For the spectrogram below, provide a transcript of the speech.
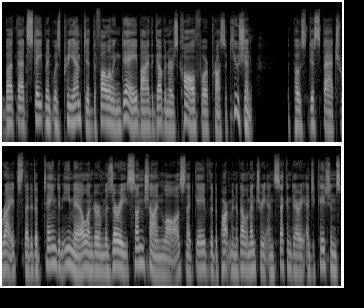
but that statement was preempted the following day by the governor's call for prosecution. The Post Dispatch writes that it obtained an email under Missouri Sunshine laws that gave the Department of Elementary and Secondary Education's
